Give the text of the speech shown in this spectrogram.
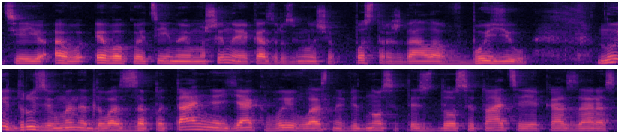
цією ев- евакуаційною машиною, яка зрозуміло, що постраждала в бою. Ну і друзі, в мене до вас запитання, як ви власне відноситесь до ситуації, яка зараз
